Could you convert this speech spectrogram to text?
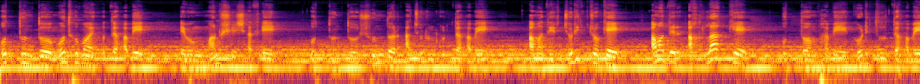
অত্যন্ত মধুময় হতে হবে এবং মানুষের সাথে অত্যন্ত সুন্দর আচরণ করতে হবে। আমাদের চরিত্রকে, আমাদের আখলাককে উত্তমভাবে গড়ে তুলতে হবে।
